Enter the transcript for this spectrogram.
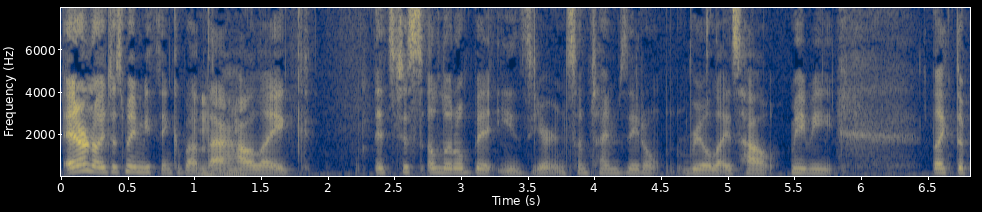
I don't know. It just made me think about that. How like it's just a little bit easier, and sometimes they don't realize how maybe like the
